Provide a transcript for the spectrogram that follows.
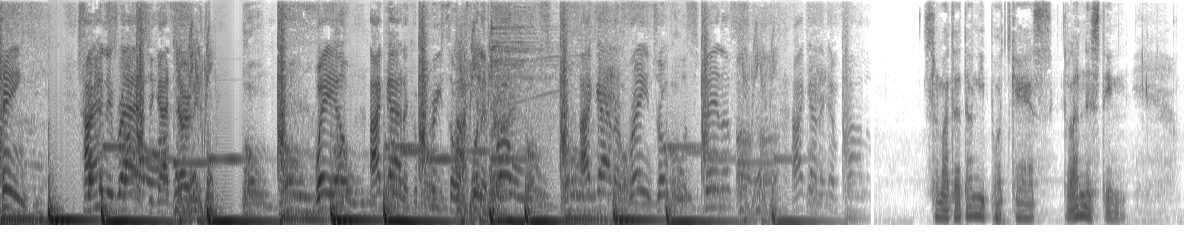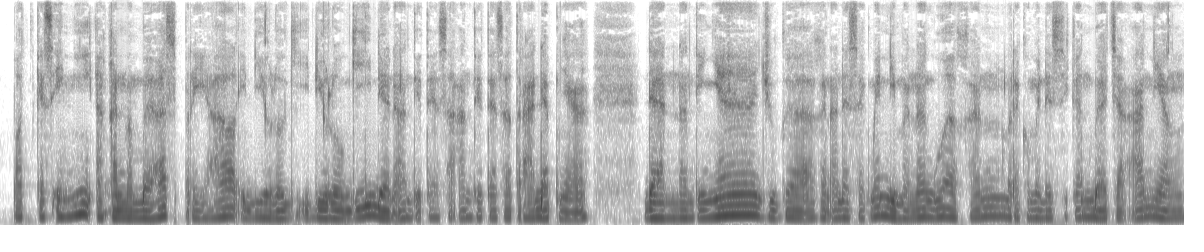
king. How many rides you got dirty? Well, I got a Caprice on 24. I got a Range Rover with spinners. I got an Impala. Selamat datang di podcast Clandestine. Podcast ini akan membahas perihal ideologi-ideologi dan antitesa-antitesa terhadapnya. Dan nantinya juga akan ada segmen di mana gue akan merekomendasikan bacaan yang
